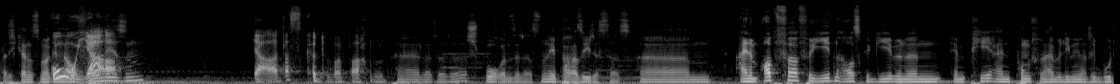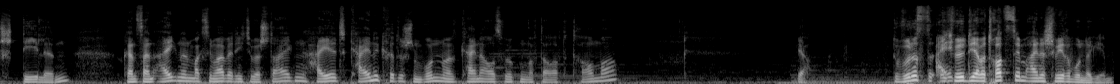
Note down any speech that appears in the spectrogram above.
Also ich kann das mal Oh, genau ja. vorlesen. Ja, das könnte man machen. Äh, Sporen sind das. Nee, Parasit ist das. Ähm, einem Opfer für jeden ausgegebenen MP einen Punkt von einem beliebigen Attribut stehlen. Du kannst deinen eigenen Maximalwert nicht übersteigen, heilt keine kritischen Wunden und hat keine Auswirkungen auf dauerhafte Trauma. Ja. Du würdest, ich würde dir aber trotzdem eine schwere Wunde geben.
